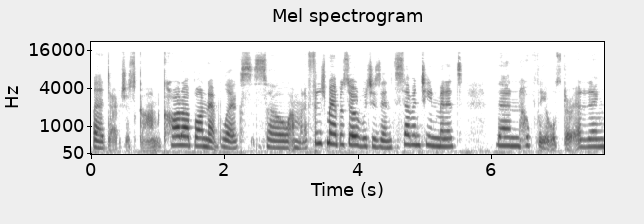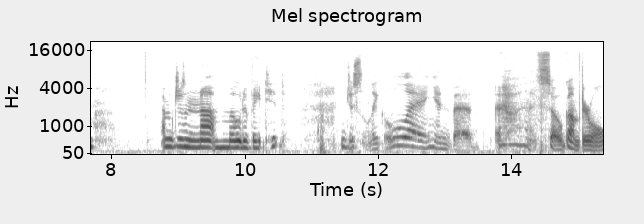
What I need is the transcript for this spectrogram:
but I've just gone caught up on Netflix. So I'm going to finish my episode which is in 17 minutes. Then hopefully I will start editing. I'm just not motivated. I'm just like laying in bed. And it's so comfortable.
